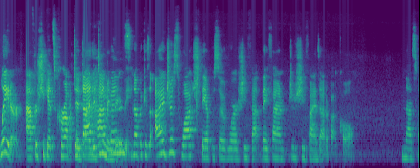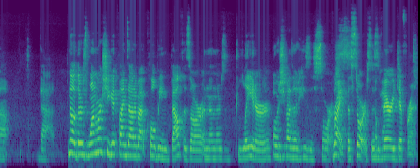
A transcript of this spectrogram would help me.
later after she gets corrupted by the demon baby. No, because I just watched the episode where she fa- they found she finds out about Cole, and that's not that. No, there's one where she get finds out about Cole being Balthazar, and then there's later. Oh, and she finds out he's the source. Right, the source is Okay. very different.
